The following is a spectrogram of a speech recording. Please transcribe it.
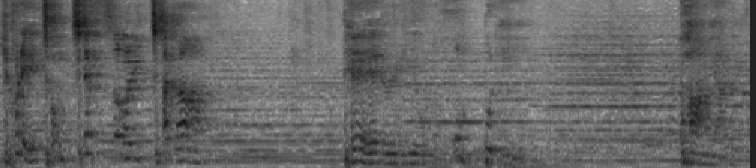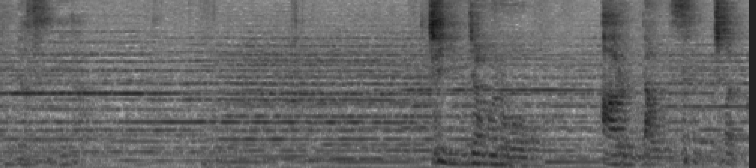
혈의 정체성을 찾아 대를 이은 혼불이 광야를 누볐습니다. 진정으로 아름다운 산천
